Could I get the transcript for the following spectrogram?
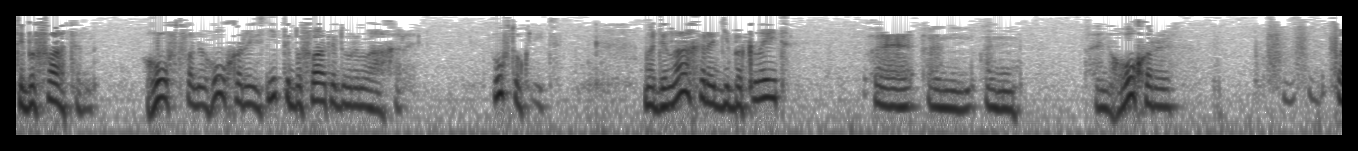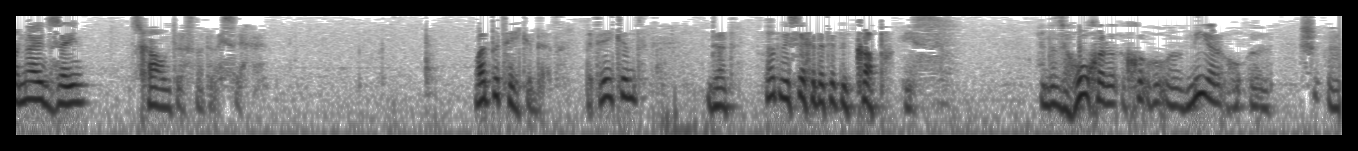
te bevatten. Hoofd van een hogere is niet te bevatten door een lagere. Hoeft ook niet. Maar de lagere die bekleedt uh, een, een, een hogere vanuit zijn schouders, laten we zeggen. Wat betekent dat? Betekent dat, laten we zeggen dat het een kap is. En dat is hoger, ho, meer eh,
